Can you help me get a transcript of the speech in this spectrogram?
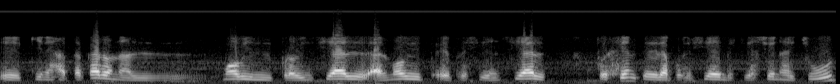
eh, quienes atacaron al móvil provincial al móvil eh, presidencial fue gente de la Policía de Investigaciones de Chubut,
